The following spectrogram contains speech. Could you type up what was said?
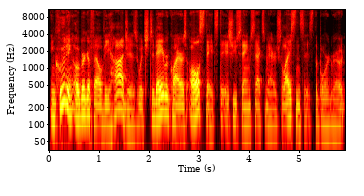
including Obergefell v. Hodges, which today requires all states to issue same sex marriage licenses, the board wrote.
